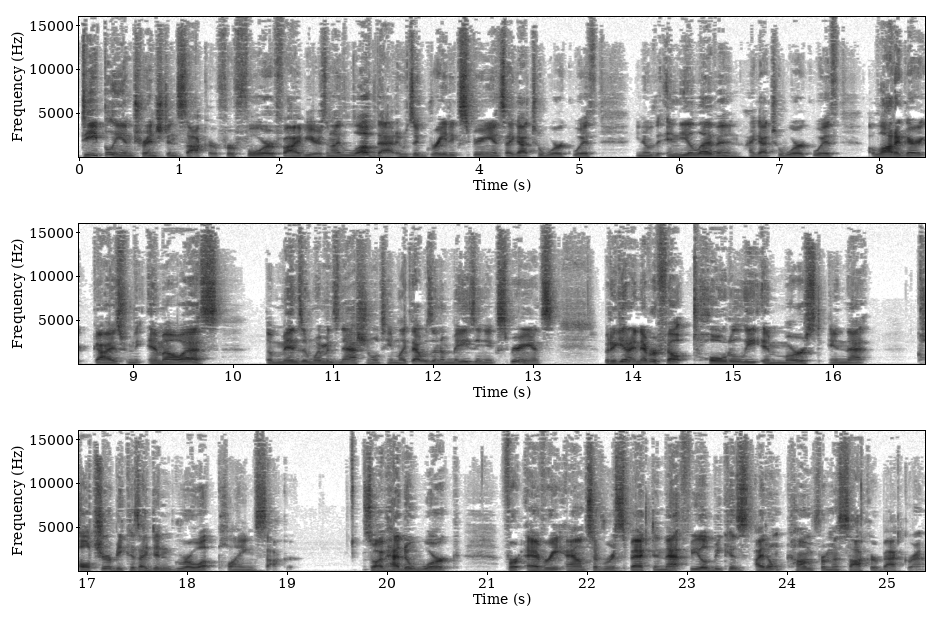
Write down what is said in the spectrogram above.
deeply entrenched in soccer for four or five years. And I love that. It was a great experience. I got to work with, you know, the Indy 11. I got to work with a lot of guys from the MLS, the men's and women's national team. Like that was an amazing experience. But again, I never felt totally immersed in that culture because I didn't grow up playing soccer. So I've had to work for every ounce of respect in that field because I don't come from a soccer background.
